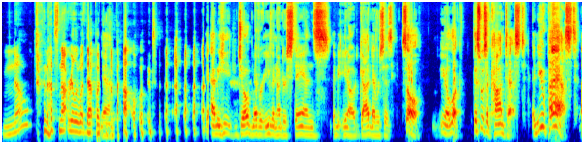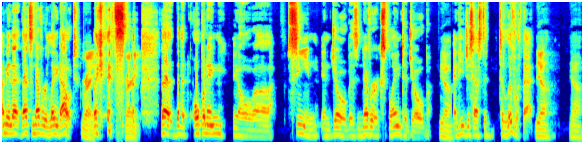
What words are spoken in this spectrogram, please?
no that's not really what that book is about. Yeah i mean he job never even understands i mean you know god never says so you know look this was a contest and you passed. I mean that that's never laid out. Right. Like it's right. that that opening you know uh scene in job is never explained to job. Yeah. And he just has to to live with that. Yeah yeah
